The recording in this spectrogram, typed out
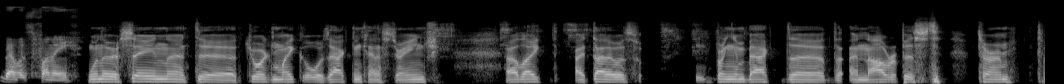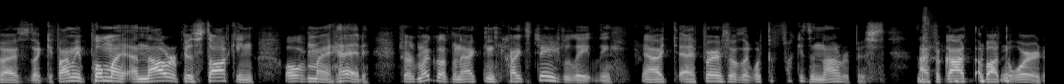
that was funny. when they were saying that uh, George Michael was acting kind of strange, I liked. I thought it was bringing back the the anal rapist term. Tobias was like, if I may pull my anal rapist stocking over my head, George Michael's been acting quite strangely lately. And I, at first, I was like, what the fuck is anal rapist? I forgot about the word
